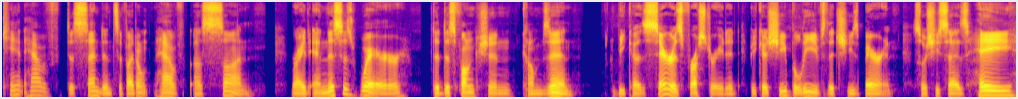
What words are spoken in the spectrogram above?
can't have descendants if I don't have a son, right? And this is where the dysfunction comes in because Sarah's frustrated because she believes that she's barren. So she says, Hey,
